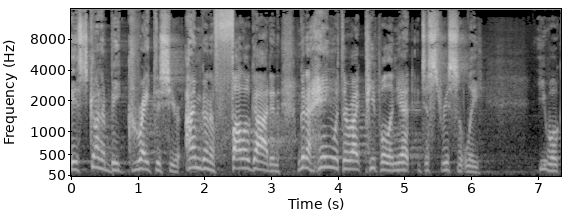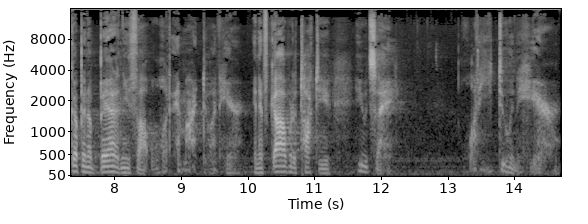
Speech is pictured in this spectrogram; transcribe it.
is going to be great this year. I'm going to follow God and I'm going to hang with the right people. And yet, just recently, you woke up in a bed and you thought, what am I doing here? And if God were to talk to you, he would say, what are you doing here?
